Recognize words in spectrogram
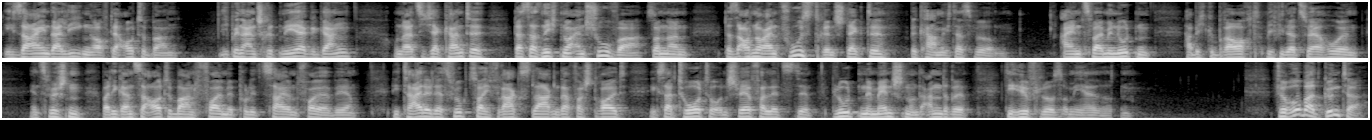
Ich sah ihn da liegen auf der Autobahn. Ich bin einen Schritt näher gegangen und als ich erkannte, dass das nicht nur ein Schuh war, sondern dass auch noch ein Fuß drin steckte, bekam ich das Würgen. Ein, zwei Minuten habe ich gebraucht, mich wieder zu erholen. Inzwischen war die ganze Autobahn voll mit Polizei und Feuerwehr. Die Teile des Flugzeugwracks lagen da verstreut. Ich sah Tote und Schwerverletzte, blutende Menschen und andere, die hilflos umherirrten. Für Robert Günther,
